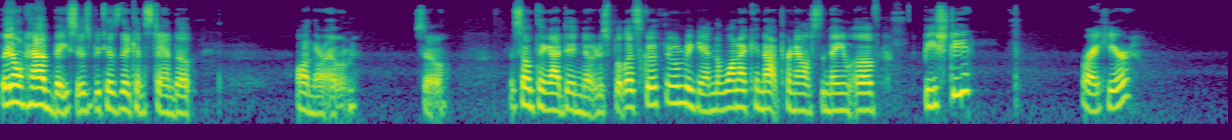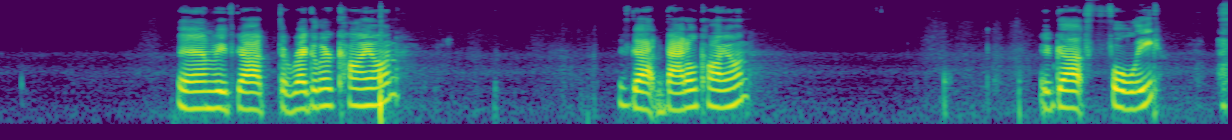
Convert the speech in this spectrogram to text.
they don't have bases because they can stand up on their own. So, it's something I did notice. But let's go through them again. The one I cannot pronounce the name of Beastie, right here. Then we've got the regular Kion. We've got Battle Kion. We've got Fuli.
